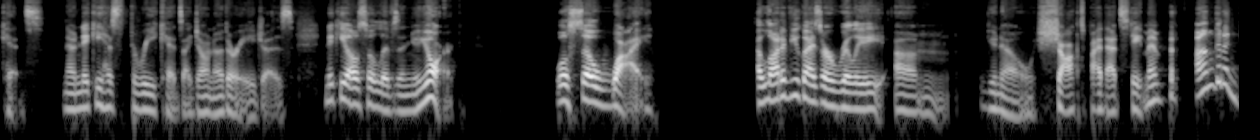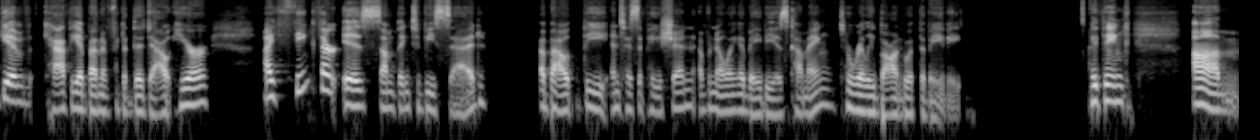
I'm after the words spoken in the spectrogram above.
kids. Now, Nikki has three kids. I don't know their ages. Nikki also lives in New York. Well, so why? A lot of you guys are really, um, you know, shocked by that statement, but I'm going to give Kathy a benefit of the doubt here. I think there is something to be said about the anticipation of knowing a baby is coming to really bond with the baby. I think um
